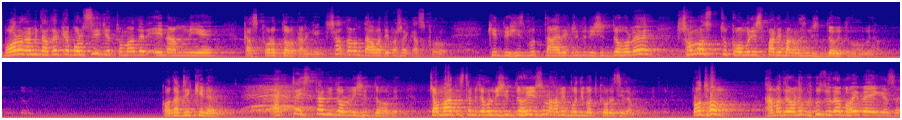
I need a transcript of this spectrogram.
বরং আমি তাদেরকে বলছি যে তোমাদের এই নাম নিয়ে কাজ করার দরকার কি? সাধারণ দাওয়াতি ভাষায় কাজ করো। কিন্তু হিজবুত তাহারির যদি নিষিদ্ধ হলে সমস্ত কমিউনিস্ট পার্টি বাংলাদেশে নিষিদ্ধ হইতে হবে। কথা ঠিক কিনা? একটা ইসলামী দল নিষিদ্ধ হবে। জামাত ইসলামী যখন নিষিদ্ধ হয়েছিল, আমি প্রতিবাদ করেছিলাম। প্রথম, আমাদের অনেক হুজুরা ভয় পেয়ে গেছে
